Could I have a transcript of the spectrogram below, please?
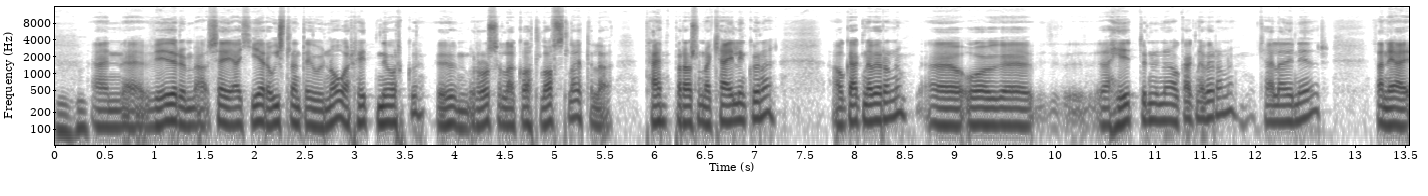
Mm -hmm. En uh, við erum að segja að hér á Íslandi hefur við nóga hreitni orku. Við höfum rosalega gott lofslag til að tempera svona kælinguna á gagnaverunum uh, og uh, hitununa á gagnaverunum, kælaði niður. Þannig að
